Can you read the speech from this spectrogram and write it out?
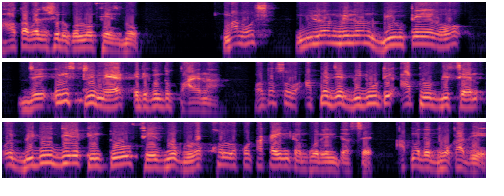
ভাওতাবাজি শুরু করল ফেসবুক মানুষ মিলন মিলন ভিউ পেয়েও যে ইনস্ট্রিমেট এটা কিন্তু পায় না। অথচ আপনি যে ভিডিওটি আপলোড দিচ্ছেন, ওই ভিডিও দিয়ে কিন্তু ফেসবুক লক্ষ লক্ষ টাকা ইনকাম করে নিতেছে, আপনাদের ধোকা দিয়ে।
